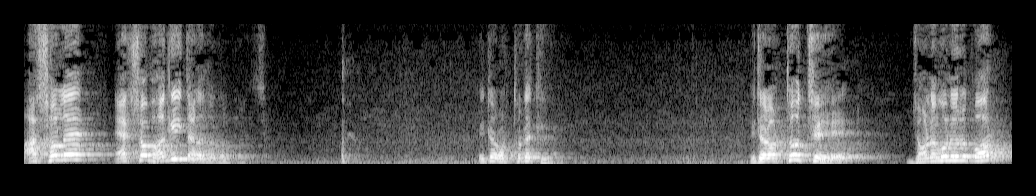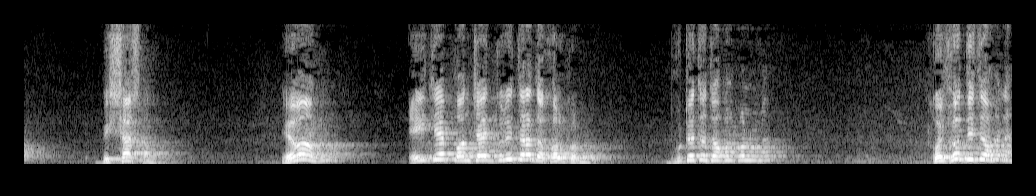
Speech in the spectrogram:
আসলে একশো ভাগেই তারা দখল করেছে। এটার অর্থটা কি? এটার অর্থ হচ্ছে, জনগণের উপর বিশ্বাস হারানো এবং এই যে পঞ্চায়েতগুলি তারা দখল করল, ভোটে তো দখল করল না। কৈফত দিতে হয় না।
